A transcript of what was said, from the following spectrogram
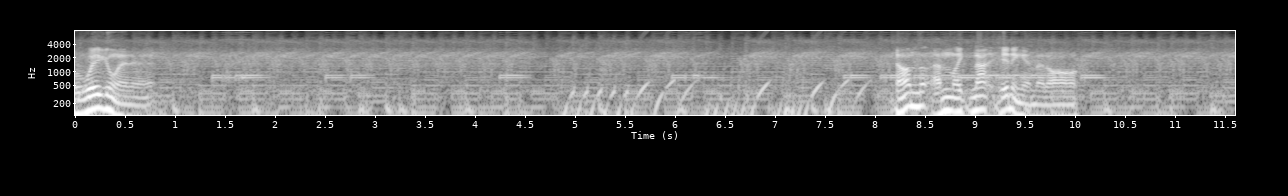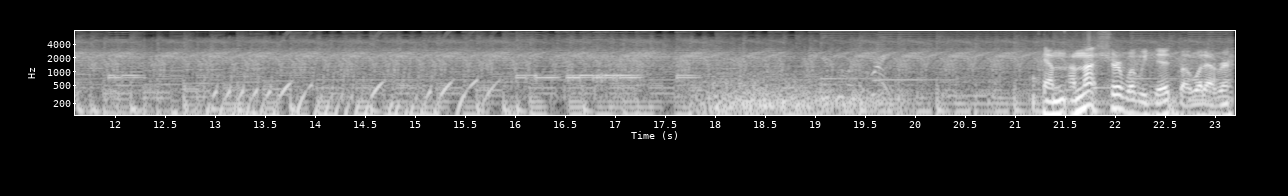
We're wiggling it. No, I'm, I'm like not hitting him at all. Okay, I'm, I'm not sure what we did, but whatever.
